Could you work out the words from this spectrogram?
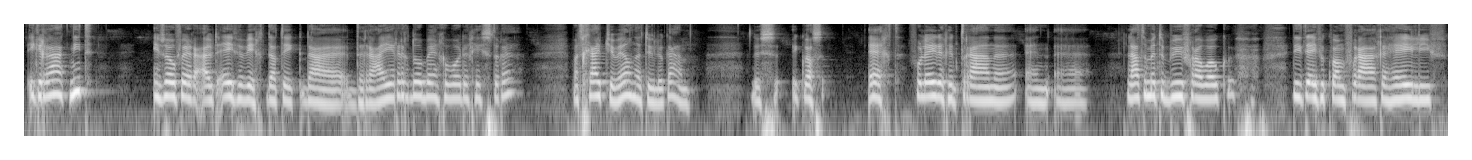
ik raak niet in zoverre uit evenwicht dat ik daar draaierig door ben geworden gisteren. Maar het grijpt je wel natuurlijk aan. Dus ik was echt volledig in tranen. En uh, later met de buurvrouw ook, die het even kwam vragen, heel lief.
